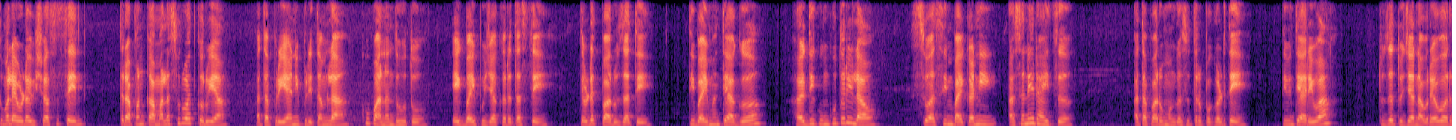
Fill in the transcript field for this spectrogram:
तुम्हाला एवढा विश्वास असेल तर आपण कामाला सुरुवात करूया. आता प्रिया आणि प्रीतमला खूप आनंद होतो. एक बाई पूजा करत असते तेवढ्यात पारू जाते. ती बाई म्हणते अगं हळदी कुंकू तरी लाव. स्वासीम बायकांनी असं नाही राहायचं. आता पारू मंगळसूत्र पकडते. ती म्हणते अरे वा तुझं तुझ्या नवऱ्यावर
